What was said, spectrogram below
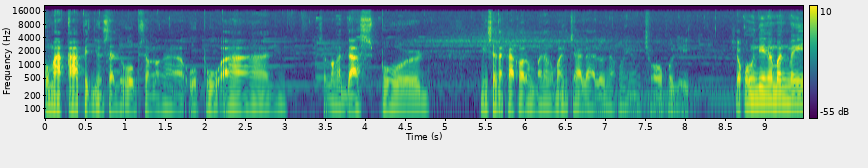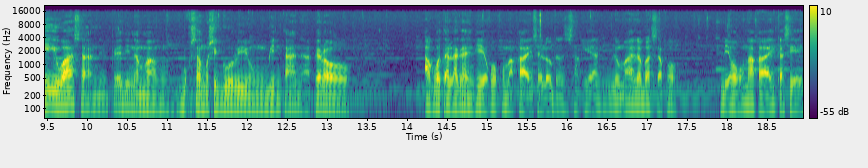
kumakapit yun sa loob sa mga upuan, sa mga dashboard. Minsan nakakaroon pa ng mancha, lalo na kung yung chocolate. So kung hindi naman may iwasan, pwede namang buksan mo siguro yung bintana. Pero ako talaga, hindi ako kumakain sa loob ng sasakyan. Lumalabas ako. Hindi ako kumakain kasi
